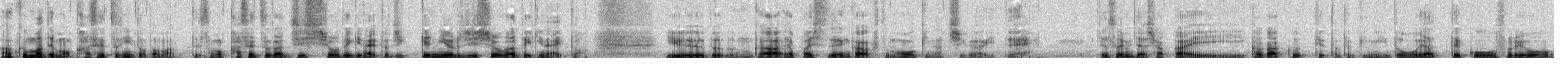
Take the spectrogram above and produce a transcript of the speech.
あくまでも仮説にとどまってその仮説が実証できないと実験による実証ができないという部分がやっぱり自然科学との大きな違いででそういう意味では社会科学って言った時にどうやってこうそれを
